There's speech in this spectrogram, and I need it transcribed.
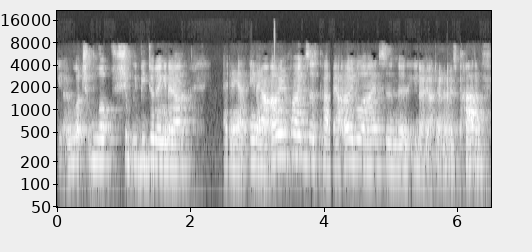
you know, what should, what should we be doing in our, in our in our own homes as part of our own lives, and the, you know, I don't know, as part of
